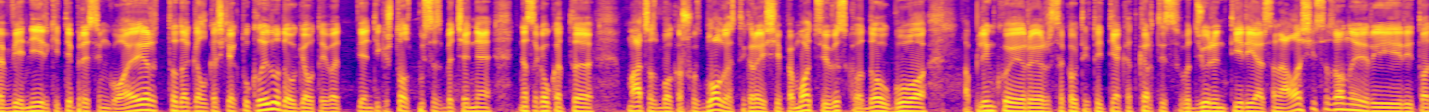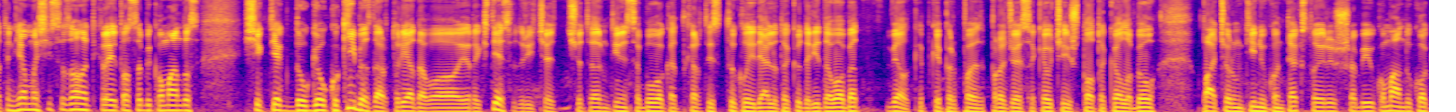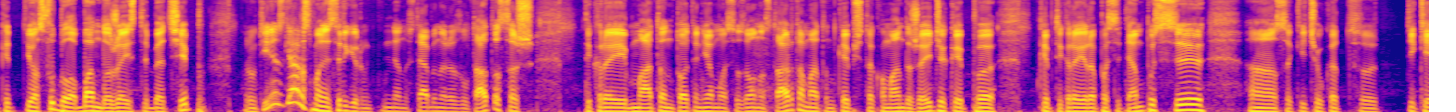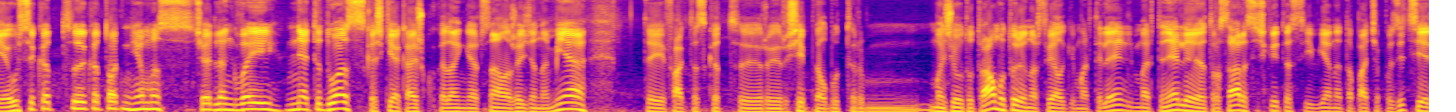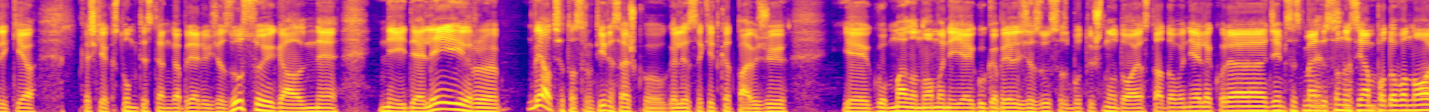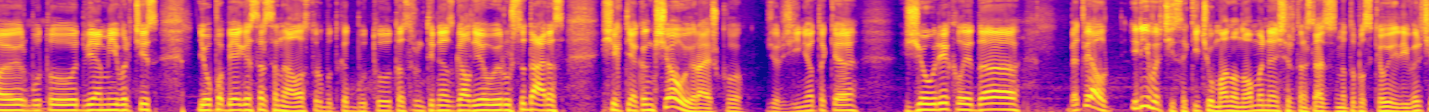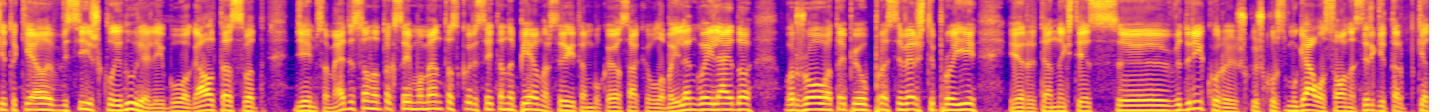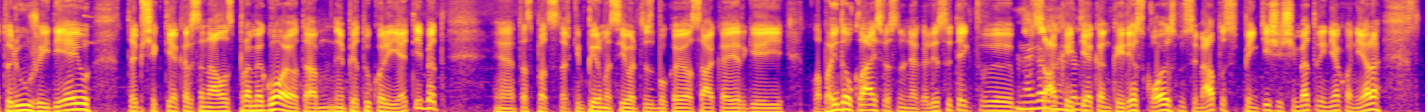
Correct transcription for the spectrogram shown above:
vieni ir kiti presinguoja ir tada gal kažkiek tų klaidų daugiau, tai va, vien tik iš tos pusės, bet čia ne, nesakau, kad e, mačas buvo kažkoks blogas, tikrai šiaip emocijų visko daug buvo aplinkui ir, ir sakau tik tai tiek, kad kartais, va, žiūrint ir į Arsenalą šį sezoną, ir į, ir į Tottenhamą šį sezoną, tikrai tos abi komandos šiek tiek daugiau kokybės dar turėdavo ir aikštės vidury. Čia šitą rungtynėse buvo, kad kartais tų klaidelių tokių darydavo, bet vėl, kaip, kaip ir pradžioje sakiau, čia iš to tokio labiau pačio rungtynių konteksto ir iš abiejų komandų, kokį jos futbolą bando žaisti, bet šiaip rungtynės geras, manęs irgi nenustebino rezultatas. Aš tikrai matant Tottenhamo sezono startą, matant kaip šitą komandą žaidžia, kaip, kaip tikrai yra pasitempusi, sakyčiau, kad tikėjausi, kad, kad Tottenhamas čia lengvai netiduos, kažkiek aišku, kadangi Arsenalas žaidžia namie, Tai faktas, kad ir, ir šiaip galbūt ir mažiau tų traumų turi, nors vėlgi Martinelį, Trosaras iškritęs į vieną tą pačią poziciją, reikėjo kažkiek stumtis ten Gabrieliui Žezusui, gal ne, ne idealiai ir Vėl čia tos rungtynės, aišku, gali sakyti, kad pavyzdžiui, jeigu mano nuomonė, jeigu Gabrielis Jezusas būtų išnaudojęs tą dovanėlę, kurią Jamesas Madisonas jam padovanojo ir būtų dviem įvarčiais jau pabėgęs arsenalas, turbūt, kad būtų tas rungtynės gal jau ir užsidaręs šiek tiek anksčiau ir aišku, Žiržinio tokia žiauri klaida. Bet vėl Ir įvarčiai, sakyčiau, mano nuomonė, aš ir transliacijos metu pasakiau, ir įvarčiai tokie visi iš klaidų realiai buvo. Gal tas, vad, Jameso Madisono toksai momentas, kuris ten apėjo, nors irgi ten Bukajo sakė, labai lengvai leido varžovo taip jau prasiveršti pro jį. Ir ten aikštės e, vidury, kur, iš, iš kur smūgiavo Sonas, irgi tarp keturių žaidėjų, taip šiek tiek arsenalas pramegojo tą pietų korietį, bet tas pats, tarkim, pirmas įvartis Bukajo saka irgi labai daug laisvės, nu negali suteikti, e, sakai, tiek ant kairės kojos nusimetus, 5-6 metrai nieko nėra.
